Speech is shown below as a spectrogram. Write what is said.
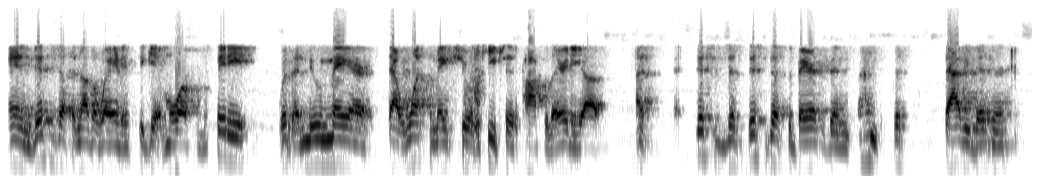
And this is just another way to, to get more from the city with a new mayor that wants to make sure to keeps his popularity up. Uh, this is just this is just the Bears have been this savvy business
